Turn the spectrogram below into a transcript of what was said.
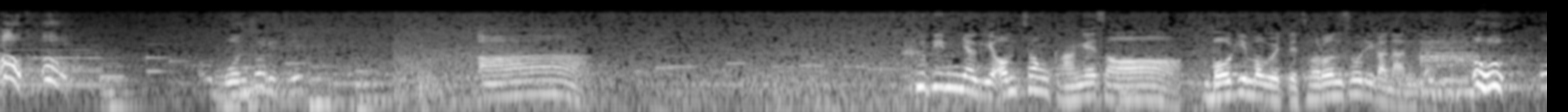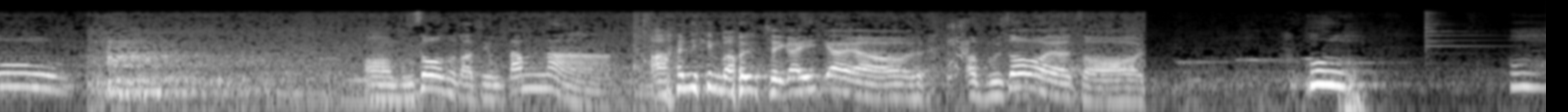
어, 어! 어, 뭔 소리지? 아. 흡입력이 엄청 강해서 먹이 먹을 때 저런 소리가 난다. 오, 오. 어, 무서워서 나 지금 땀나. 아니, 뭐, 제가 이겨요. 아, 무서워요, 저. 오. 오.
